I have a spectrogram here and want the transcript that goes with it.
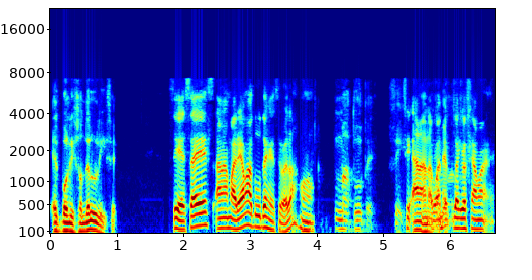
El Polizón del Ulises. Sí, esa es Ana María Matute, es ese, ¿verdad? ¿O no? Matute, sí. Sí, Ana, Ana María María Matute, que se llama.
